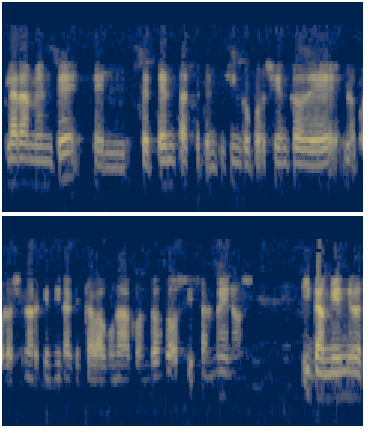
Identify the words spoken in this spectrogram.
claramente el 70-75% de la población argentina que está vacunada con dos dosis al menos y también de las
